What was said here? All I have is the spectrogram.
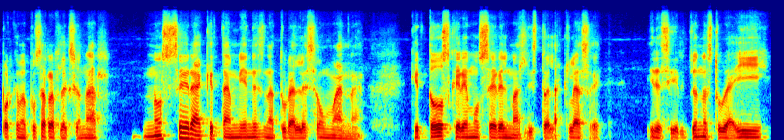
porque me puse a reflexionar ¿no será que también es naturaleza humana que todos queremos ser el más listo de la clase y decir, yo no estuve ahí,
